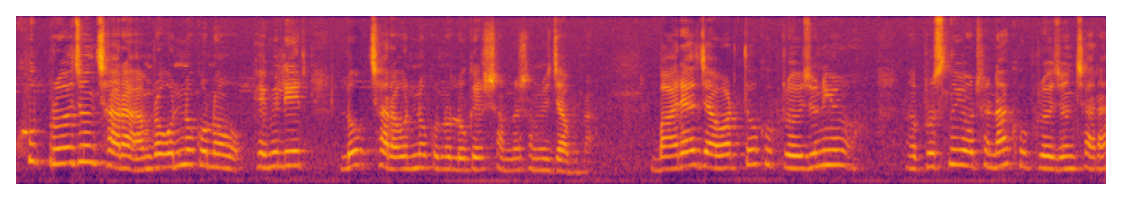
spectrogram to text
খুব প্রয়োজন ছাড়া আমরা অন্য কোনো ফ্যামিলির লোক ছাড়া অন্য কোনো লোকের সামনাসামনি যাব না। বাইরে যাওয়ার তো খুব প্রয়োজনীয়, প্রশ্নই ওঠে না, খুব প্রয়োজন ছাড়া।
